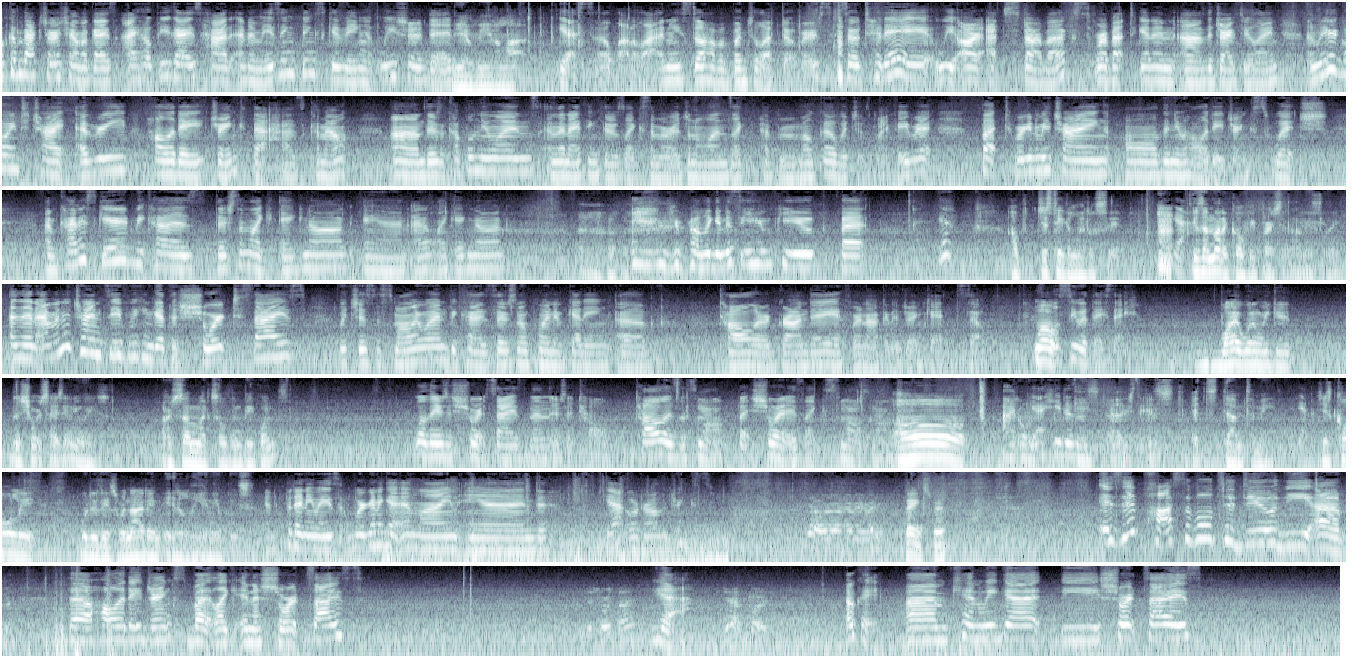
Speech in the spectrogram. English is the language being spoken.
Welcome back to our channel, guys. I hope you guys had an amazing Thanksgiving. We sure did. Yeah, we ate a lot. Yes, a lot, a lot. And we still have a bunch of leftovers. So today we are at Starbucks. We're about to get in uh, the drive through line and we are going to try every holiday drink that has come out. Um, there's a couple new ones and then I think there's like some original ones like peppermint mocha, which is my favorite. But we're gonna be trying all the new holiday drinks, which I'm kind of scared because there's some like eggnog and I don't like eggnog. You're probably gonna see him puke, but yeah. I'll just take a little sip. Yeah. Because I'm not a coffee person, honestly. And then I'm gonna try and see if we can get the short size, which is the smaller one, because there's no point of getting a tall or grande if we're not gonna drink it. So Well, we'll see what they say. why wouldn't we get the short size anyways? Are some like sold in big ones? Well, there's a short size and then there's a tall. Tall is a small, but short is like small, small. Oh, I don't. Yeah, he doesn't it's- understand. It's, it's dumb to me. Yeah. Just call it what it is. We're not in Italy, anyways. But anyways, we're gonna get in line and yeah, order all the drinks. Yeah, order whenever you're ready. Thanks, man. Is it possible to do the um the holiday drinks but like in a short size? The short size? Yeah. Yeah, of course. Okay. Um can we get the short size?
